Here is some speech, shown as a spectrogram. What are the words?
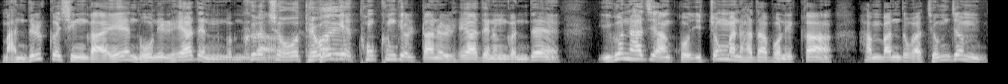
만들 것인가에 논의를 해야 되는 겁니다. 그렇죠. 대화에 통큰 결단을 해야 되는 건데 이건 하지 않고 이쪽만 하다 보니까 한반도가 점점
